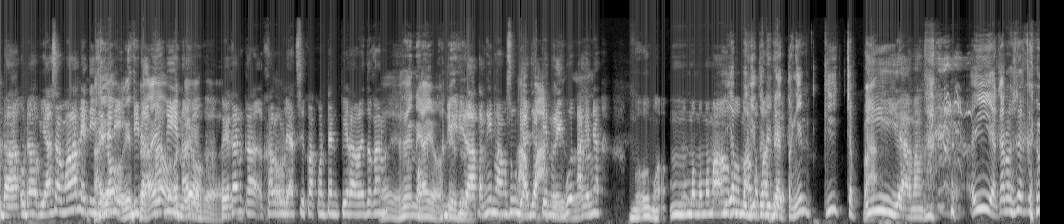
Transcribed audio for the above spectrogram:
udah udah biasa malah netizennya Ayo, gitu. didatangin Ayo, ayo, gitu. ya kan ka- kalau lihat suka konten viral itu kan Oh, iya, sini, oh, ayo, di- gitu. didatengin langsung Apa diajakin ribut gitu? akhirnya "Ma- ma- ma- ma- ma- maaf Iya maaf, begitu maaf." didatengin kicep pak. iya makanya iya kan maksudnya kan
